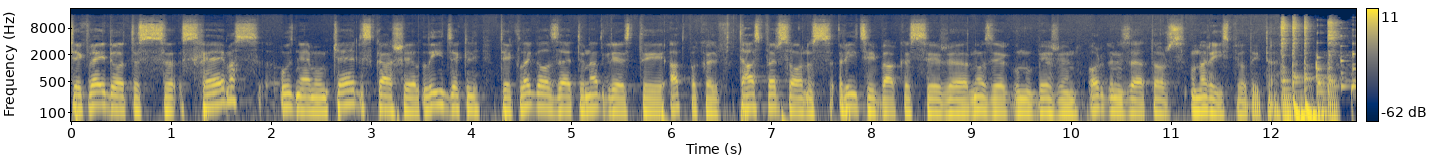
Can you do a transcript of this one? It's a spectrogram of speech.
tiek veidotas schēmas, uzņēmumu ķēdes, kā šie līdzekļi tiek legalizēti un atgriezti atpakaļ tās personas rīcībā, kas ir noziegumu bieži vien organizators un arī izpildītājs.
